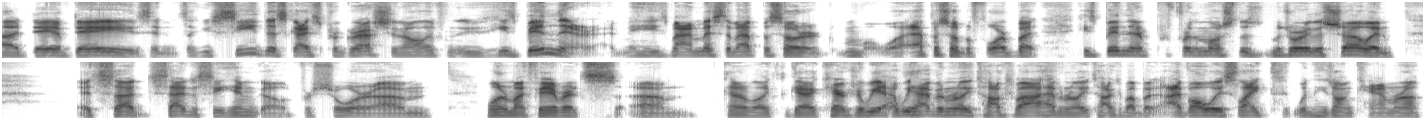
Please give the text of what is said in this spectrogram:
uh, Day of Days, and it's like you see this guy's progression. All of, he's been there. I mean, he's might missed an episode or episode before, but he's been there for the most the majority of the show, and it's sad, sad to see him go for sure. Um, one of my favorites. Um, kind of like the guy character we we haven't really talked about. I haven't really talked about, but I've always liked when he's on camera.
